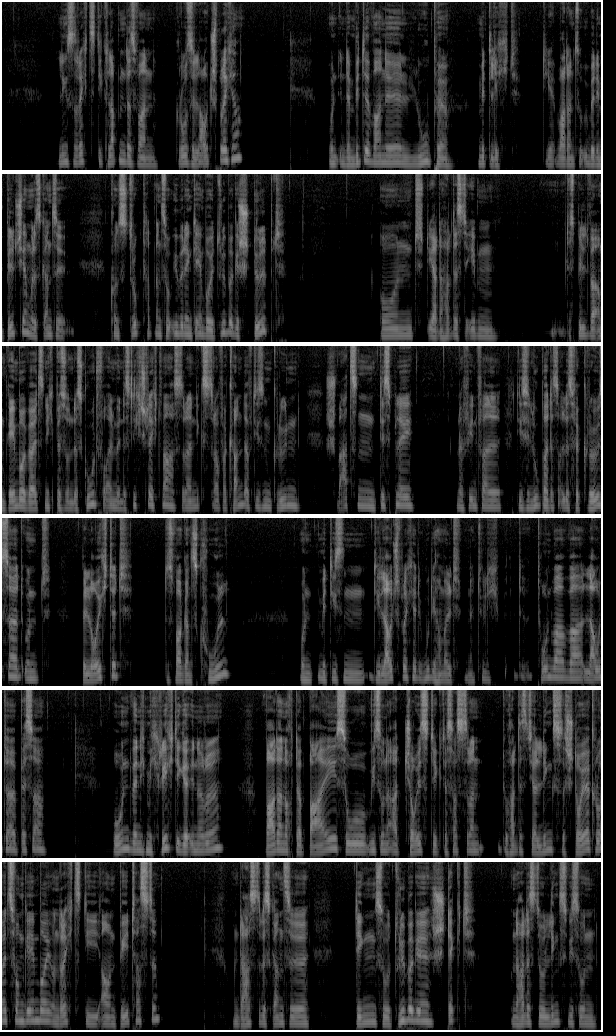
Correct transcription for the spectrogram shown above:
links und rechts die Klappen, das waren große Lautsprecher. Und in der Mitte war eine Lupe mit Licht. Die war dann so über dem Bildschirm und das ganze Konstrukt hat man so über den Gameboy drüber gestülpt. Und ja, dann hattest du eben, das Bild war am Gameboy war jetzt nicht besonders gut, vor allem wenn das Licht schlecht war, hast du dann nichts drauf erkannt auf diesem grünen, schwarzen Display. Und auf jeden Fall, diese Lupe hat das alles vergrößert und beleuchtet. Das war ganz cool. Und mit diesen, die Lautsprecher, die, gut, die haben halt natürlich, der Ton war, war lauter, besser. Und wenn ich mich richtig erinnere, war da noch dabei so wie so eine Art Joystick. Das hast du dann, du hattest ja links das Steuerkreuz vom Gameboy und rechts die A und B-Taste. Und da hast du das ganze Ding so drüber gesteckt. Und da hattest du links wie so ein,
